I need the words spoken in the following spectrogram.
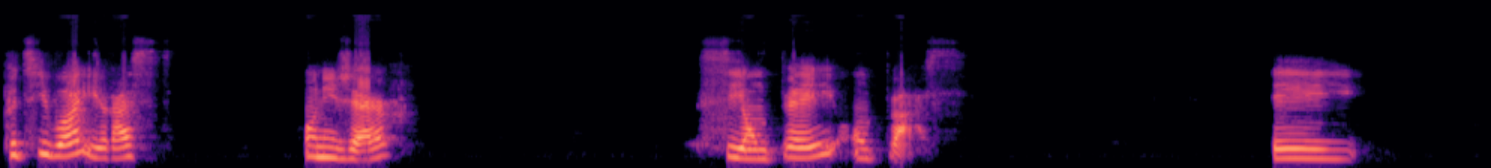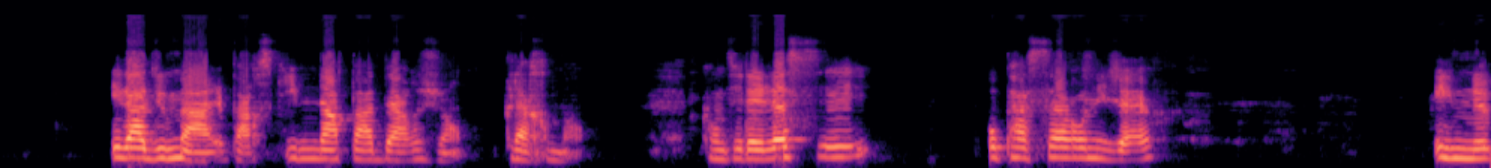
Petit Bois, il reste au Niger. Si on paye, on passe. Et il a du mal parce qu'il n'a pas d'argent, clairement. Quand il est laissé au passeur au Niger, il ne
